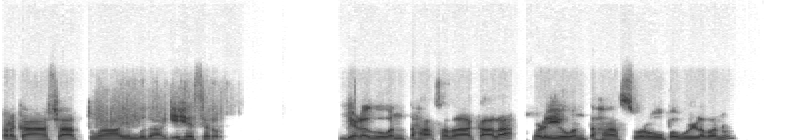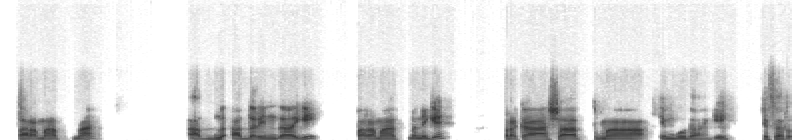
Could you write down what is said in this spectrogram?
ಪ್ರಕಾಶಾತ್ಮ ಎಂಬುದಾಗಿ ಹೆಸರು. ಬೆಳಗುವಂತಹ, ಸದಾಕಾಲ ಹೊಳೆಯುವಂತಹ ಸ್ವರೂಪವುಳ್ಳವನು ಪರಮಾತ್ಮ. ಅದ್, ಅದರಿಂದಾಗಿ ಪರಮಾತ್ಮನಿಗೆ ಪ್ರಕಾಶಾತ್ಮ ಎಂಬುದಾಗಿ ಹೆಸರು.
